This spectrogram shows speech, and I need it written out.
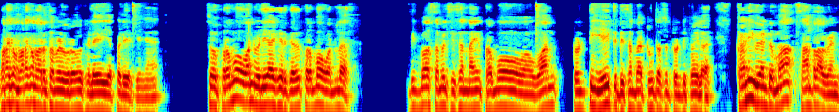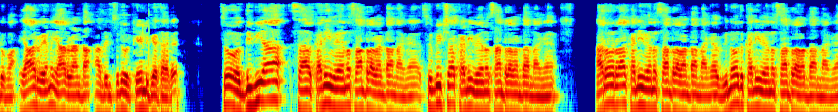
வணக்கம் வணக்கம் வரும் தமிழ் உறவுகளே எப்படி இருக்கீங்க? ஸோ ப்ரமோ ஒன் வெளியாகி இருக்கிறது. ப்ரமோ ஒன்ல Bigg Boss Tamil season nine promo one twenty eighth December two thousand twenty ஃபைவ்ல கனி வேண்டுமா சாண்ட்ரா வேண்டுமா? யார் வேணும் யார் வேண்டாம்? அப்படின்னு சொல்லி ஒரு கேள்வி கேட்டாரு. ஸோ திவ்யா சா- கனி வேணும் சாண்ட்ரா வேண்டாம்னாங்க. சுபிக்ஷா கனி வேணும் சாண்ட்ரா வேண்டாம்னாங்க. அரோரா கனி வேணும் சாண்ட்ரா வேண்டாம்னாங்க. வினோத் கனி வேணும் சாண்ட்ரா வேண்டாம்னாங்க.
